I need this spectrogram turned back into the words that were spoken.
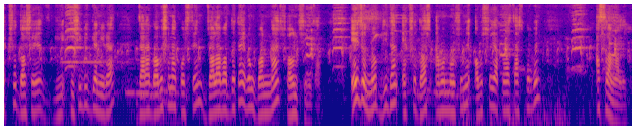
একশো দশে কৃষিবিজ্ঞানীরা যারা গবেষণা করছেন, জলাবদ্ধতা এবং বন্যা সহনশীল জাত এই জন্য বিধান একশো দশ আমন মৌসুমে অবশ্যই আপনারা চাষ করবেন। আসসালামু আলাইকুম।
